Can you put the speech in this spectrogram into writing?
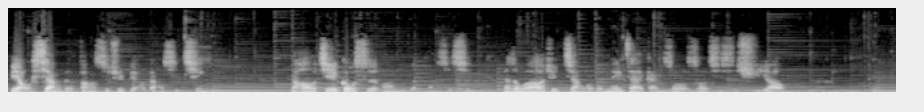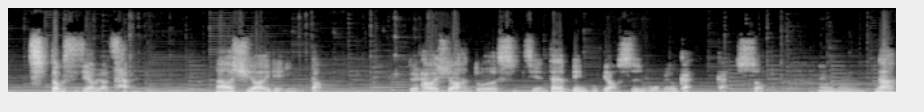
表象的方式去表达事情，然后结构式的方式表达事情。但是我要去讲我的内在感受的时候，其实需要启动时间比较长，然后需要一点引导。对，他会需要很多的时间，但是并不表示我没有感感受。嗯哼。那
